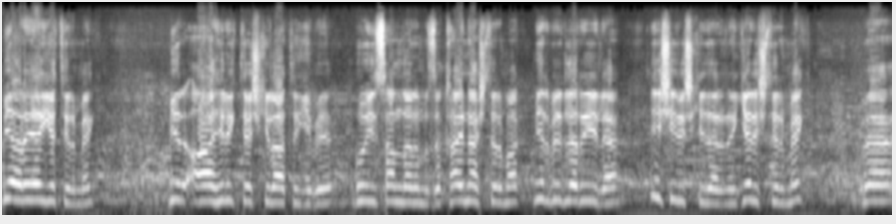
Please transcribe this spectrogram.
bir araya getirmek, bir ahilik teşkilatı gibi bu insanlarımızı kaynaştırmak, birbirleriyle iş ilişkilerini geliştirmek ve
